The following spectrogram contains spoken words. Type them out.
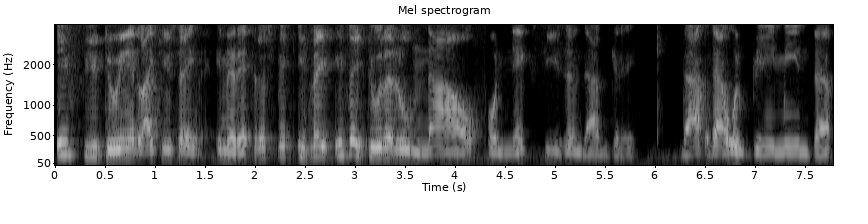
if you're doing it like you say in a retrospect, if they if they do the rule now for next season, that's great. That that would be mean the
